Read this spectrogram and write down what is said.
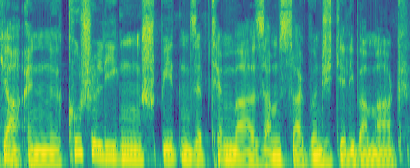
Ja, einen kuscheligen späten September Samstag wünsche ich dir, lieber Marc.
